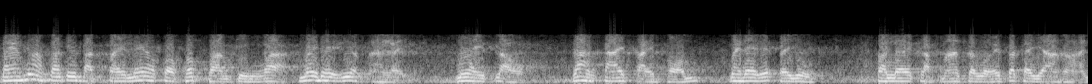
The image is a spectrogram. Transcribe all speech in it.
แต่เมื่อปฏิบัติไปแล้วก็พบความจริงว่าไม่ได้เรื่องอะไรเหนื่อยเปล่า ร่างกายไผ่ผอมไม่ได้ประโยชน์ก็เลยกลับมาเสวยพระกยาหาร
